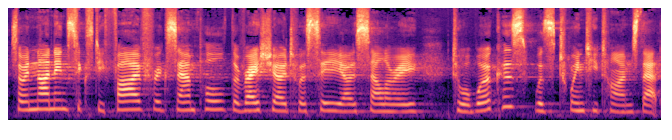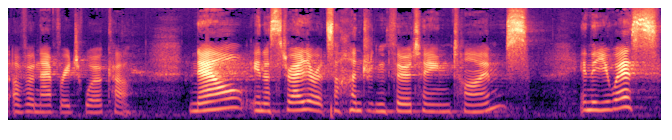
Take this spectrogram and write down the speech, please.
So in 1965, for example, the ratio to a CEO's salary to a worker's was 20 times that of an average worker. Now in Australia, it's 113 times. In the US,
